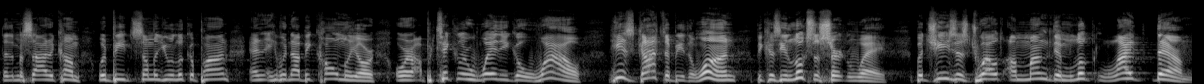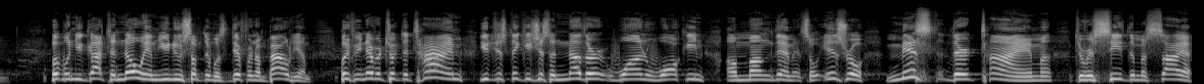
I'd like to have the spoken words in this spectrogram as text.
that the Messiah to come would be someone you would look upon and he would not be comely or, or a particular way that you go, wow, he's got to be the one because he looks a certain way. But Jesus dwelt among them, looked like them. But when you got to know him, you knew something was different about him. But if you never took the time, you just think he's just another one walking among them. And so Israel missed their time to receive the Messiah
